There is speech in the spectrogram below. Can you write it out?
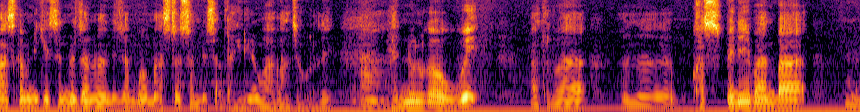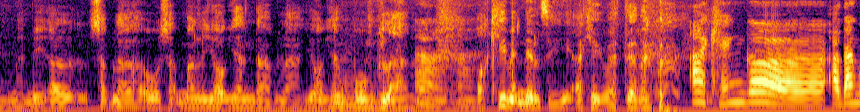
मास कम्युनिकेसनमा जर्नालिजम ओ मास्टरसम्म सक्दाखेरि उहाँ बाँचोहरूले हेन्नुलको वे अथवा खस्पेनै बाँध्बा खेङ अदङ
